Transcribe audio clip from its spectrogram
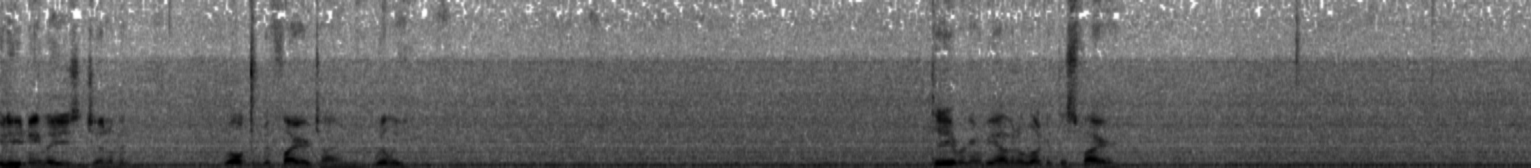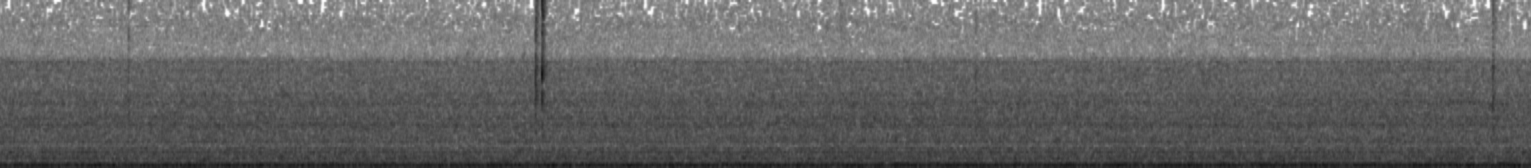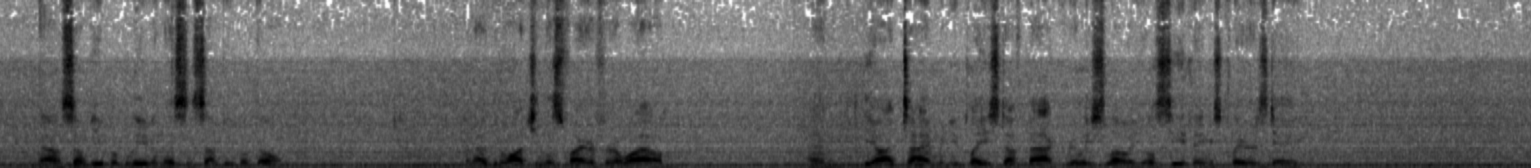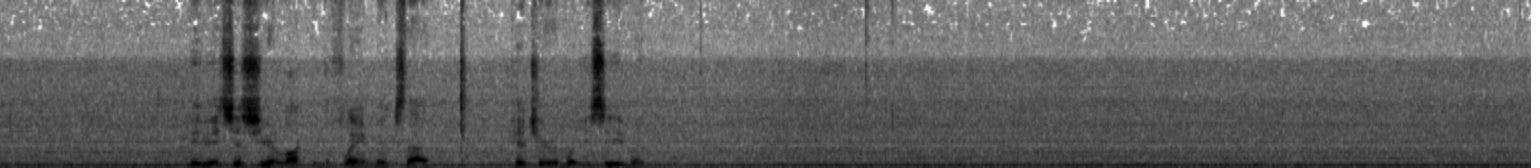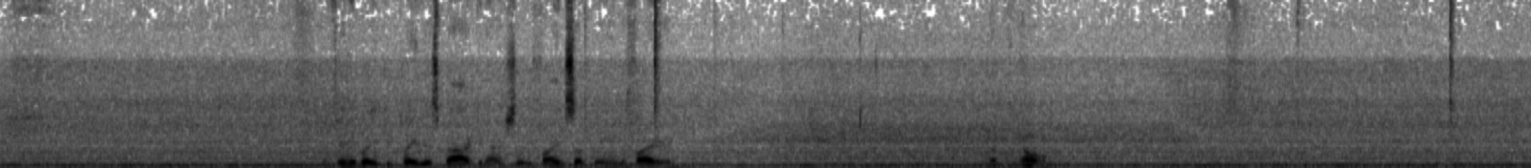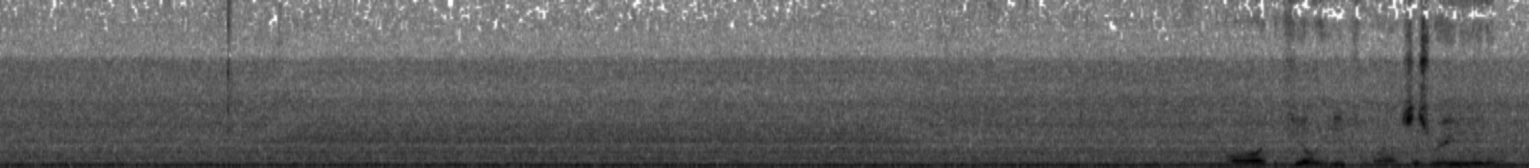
Good evening, ladies and gentlemen. Welcome to Fire Time with Willie. Today we're going to be having a look at this fire. Now, some people believe in this and some people don't. And I've been watching this fire for a while. And the odd time when you play stuff back really slow, you'll see things clear as day. Maybe it's just sheer luck that the flame makes that picture of what you see, but if anybody could play this back and actually find something in the fire, let me know. Oh, I can feel the heat from that. It's just radiating.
